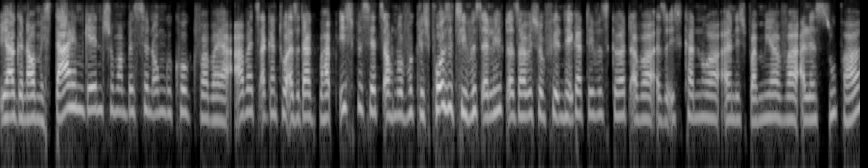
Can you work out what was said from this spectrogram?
ja, genau, mich dahingehend schon mal ein bisschen umgeguckt, war bei der Arbeitsagentur. Also da habe ich bis jetzt auch nur wirklich Positives erlebt. Also habe ich schon viel Negatives gehört, aber also ich kann nur eigentlich bei mir war alles super.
